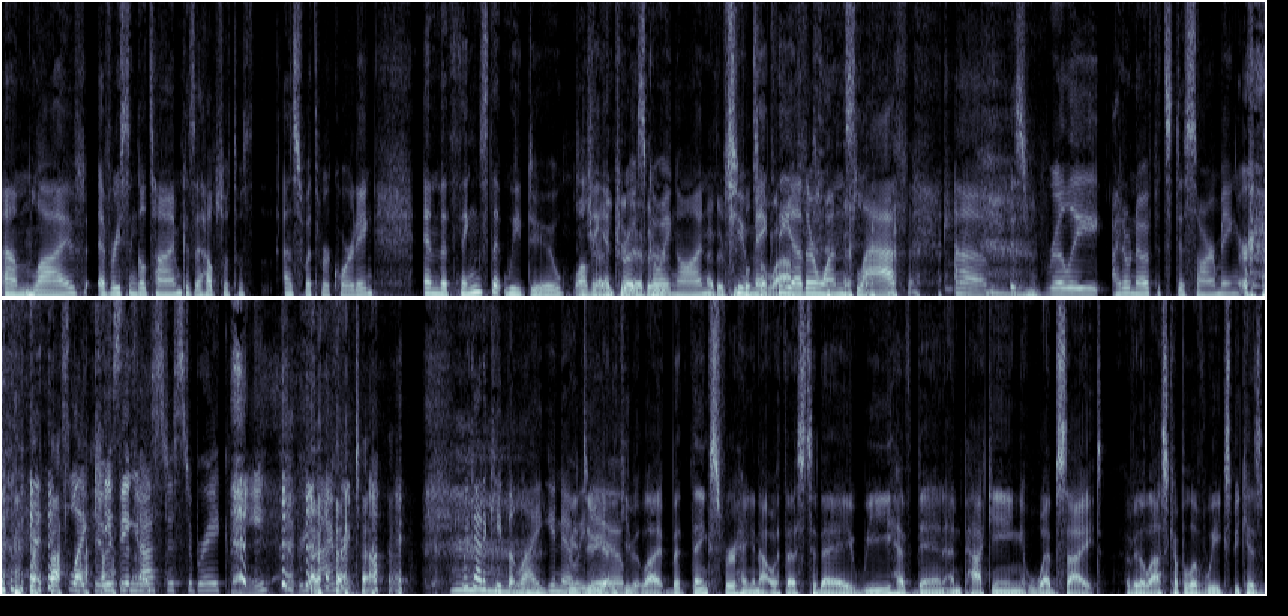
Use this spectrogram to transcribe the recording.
um, Mm-hmm. live every single time because it helps with, with us with recording. And the things that we do while the intro is other- going on to people to make the other ones laugh um, is really, I don't know if it's disarming or it's like Who is the keeping us. fastest to break? Me every time. Every time. We got to keep it light. You know, we, we, do, got to keep it light. But thanks for hanging out with us today. We have been unpacking website over the last couple of weeks because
